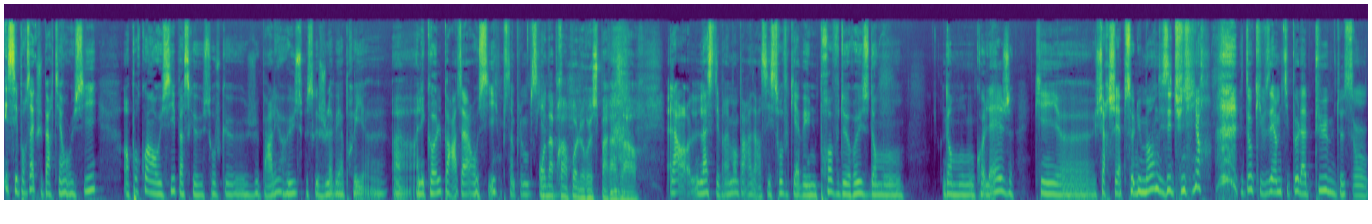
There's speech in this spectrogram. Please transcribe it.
Et c'est pour ça que je suis partie en Russie. Alors pourquoi en Russie? Parce que je trouve que je parlais russe, parce que je l'avais appris euh, à, l'école par hasard aussi, simplement. On n'apprend pas le russe par hasard. Alors là, c'était vraiment par hasard. Il se trouve qu'il y avait une prof de russe dans mon dans mon collège qui euh, cherchait absolument des étudiants. Et donc, il faisait un petit peu la pub de son...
